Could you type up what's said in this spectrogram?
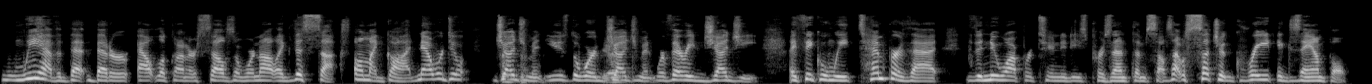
we have a bet better outlook on ourselves and we're not like this sucks oh my god now we're doing judgment use the word yeah. judgment we're very judgy i think when we temper that the new opportunities present themselves that was such a great example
